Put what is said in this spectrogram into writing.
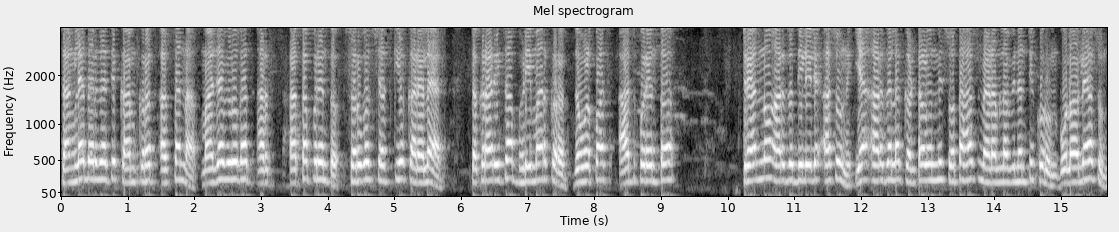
चांगल्या दर्जाचे काम करत असताना माझ्या विरोधात आतापर्यंत सर्व शासकीय कार्यालयात तक्रारीचा भडीमार करत जवळपास आजपर्यंत त्र्याण्णव अर्ज दिलेले असून या अर्जाला कंटाळून मी स्वतःच मॅडमला विनंती करून बोलावले असून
